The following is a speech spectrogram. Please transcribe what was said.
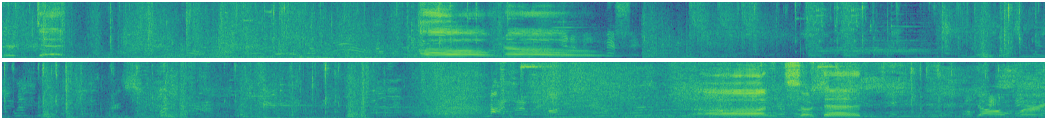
You're dead. Oh so dead. Don't worry,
